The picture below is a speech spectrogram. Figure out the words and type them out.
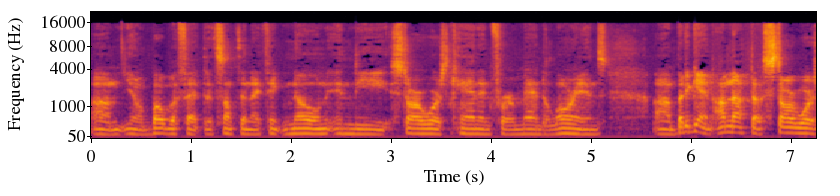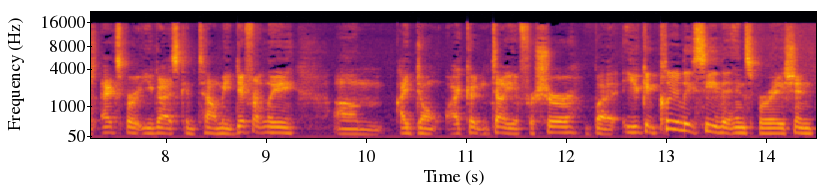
um, you know, Boba Fett. That's something I think known in the Star Wars canon for Mandalorians. Uh, but again, I'm not the Star Wars expert. You guys can tell me differently. Um, I don't, I couldn't tell you for sure, but you can clearly see the inspiration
